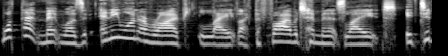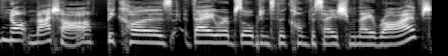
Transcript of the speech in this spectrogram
What that meant was if anyone arrived late, like the five or 10 minutes late, it did not matter because they were absorbed into the conversation when they arrived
